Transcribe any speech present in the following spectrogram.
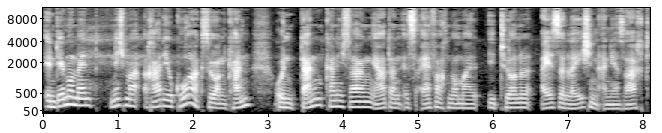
in dem Moment nicht mal Radio Korax hören kann. Und dann kann ich sagen, ja, dann ist einfach nur mal Eternal Isolation angesagt.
